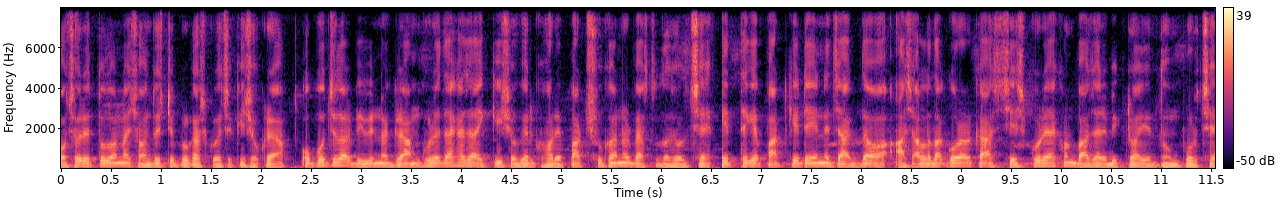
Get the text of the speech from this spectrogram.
বছরের তুলনায় সন্তুষ্টি প্রকাশ করেছে কৃষকরা। উপজেলার বিভিন্ন গ্রাম ঘুরে দেখা যায় কৃষকের ঘরে পাট শুকানোর ব্যস্ততা চলছে। এর থেকে পাট কেটে এনে জাগ দেওয়া, আশ আলাদা করার কাজ শেষ করে এখন বাজারে বিক্রয়ের ধুম পড়ছে।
